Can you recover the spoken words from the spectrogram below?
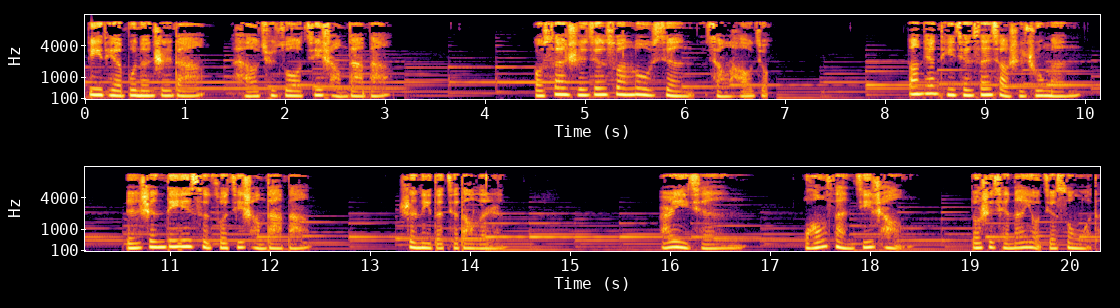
地铁不能直达，还要去坐机场大巴。我算时间算路线，想了好久。当天提前三小时出门，人生第一次坐机场大巴，顺利的接到了人。而以前，往返机场，都是前男友接送我的。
